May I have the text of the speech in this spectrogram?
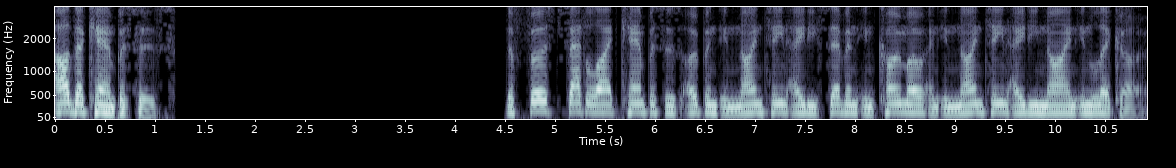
Other campuses The first satellite campuses opened in 1987 in Como and in 1989 in Lecco.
